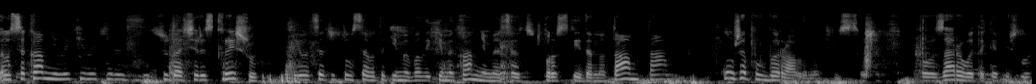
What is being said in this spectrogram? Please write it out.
Оце камні летіли через сюди, через кришу, і оце тут все такими великими камнями, це тут розкидано там, там. Ну, вже повбирали ми просто. Бо зарево таке пішло.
